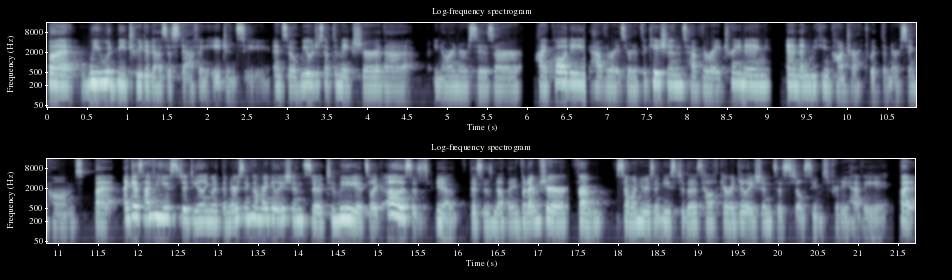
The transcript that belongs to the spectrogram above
but we would be treated as a staffing agency. And so we would just have to make sure that you know our nurses are high quality have the right certifications have the right training and then we can contract with the nursing homes. But i guess i'm used to dealing with the nursing home regulations so to me it's like oh this is you know this is nothing. But i'm sure from someone who isn't used to those healthcare regulations it still seems pretty heavy. But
